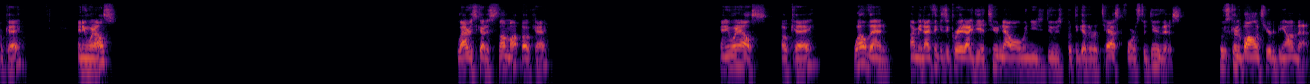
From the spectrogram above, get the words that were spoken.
Okay. Anyone else? Larry's got his thumb up. Okay. Anyone else? Okay. Well, then, I mean, I think it's a great idea too. Now, all we need to do is put together a task force to do this. Who's going to volunteer to be on that?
